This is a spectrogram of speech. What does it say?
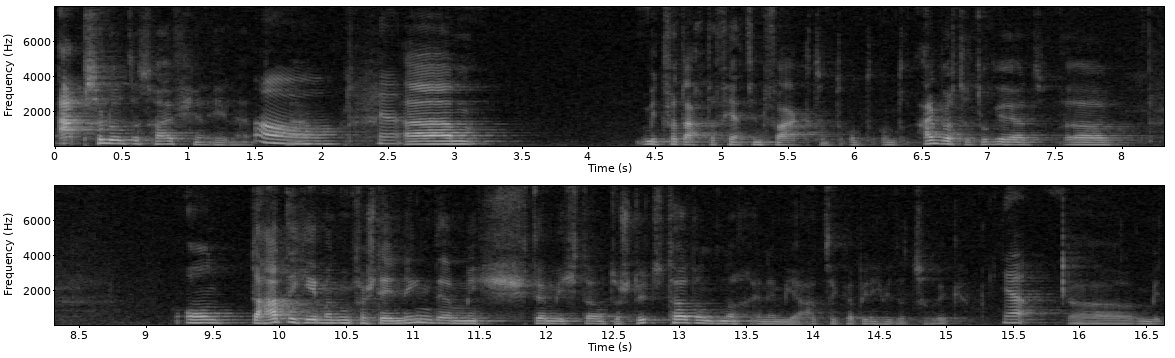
absolutes Häufchen Elend. Oh, ja. Ja. Ähm, mit Verdacht auf Herzinfarkt und, und, und allem, was dazugehört. Äh, und da hatte ich jemanden Verständigen, der mich, der mich da unterstützt hat und nach einem Jahr circa bin ich wieder zurück. Ja. Äh, mit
